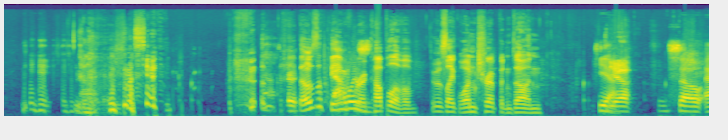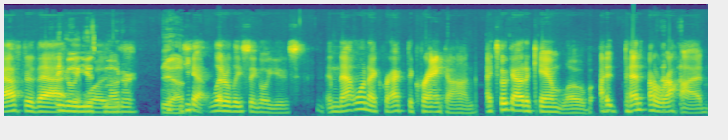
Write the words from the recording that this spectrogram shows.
that was the theme That for a couple of them. It was like one trip and done. Yeah. yeah. So after that, Single use was- motor. Yeah. Yeah, literally single use. And that one I cracked the crank on. I took out a cam lobe. I bent a rod.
